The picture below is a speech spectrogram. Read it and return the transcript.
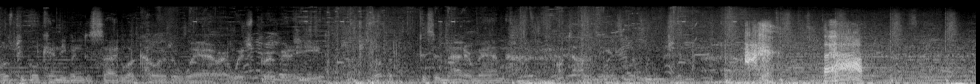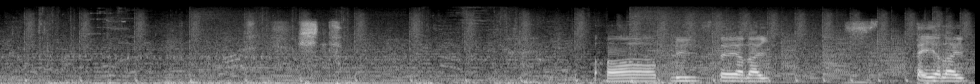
Most people can't even decide what color to wear or which burger to eat. Does it matter, man? Autonomy is an illusion. Ah! oh, please stay alive. An illusion.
